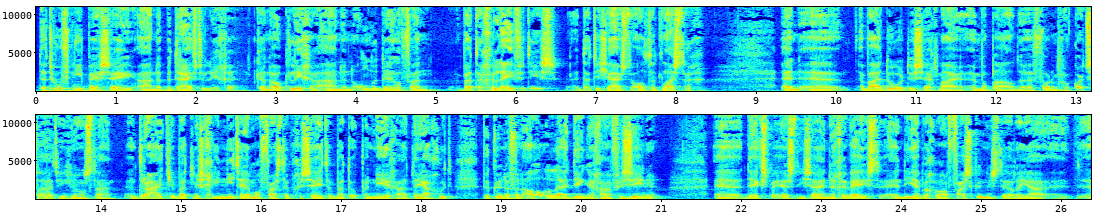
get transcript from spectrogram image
Dat hoeft niet per se aan het bedrijf te liggen. Het kan ook liggen aan een onderdeel van wat er geleverd is. Dat is juist altijd lastig. En uh, waardoor dus zeg maar een bepaalde vorm van kortsluiting kan ontstaan. Een draadje wat misschien niet helemaal vast heeft gezeten, wat op en neer gaat. Nou ja, goed, we kunnen van allerlei dingen gaan verzinnen. Uh, de experts die zijn er geweest en die hebben gewoon vast kunnen stellen... ja, uh,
